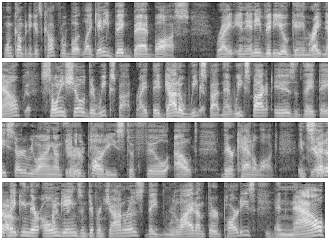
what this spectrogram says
one company gets comfortable, but like any big bad boss right? In any video game right now, yep. Sony showed their weak spot, right? They've got a weak yep. spot, and that weak spot is that they started relying on third parties to fill out their catalog. Instead yeah, of making their own games in different genres, they relied on third parties, mm-hmm. and now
